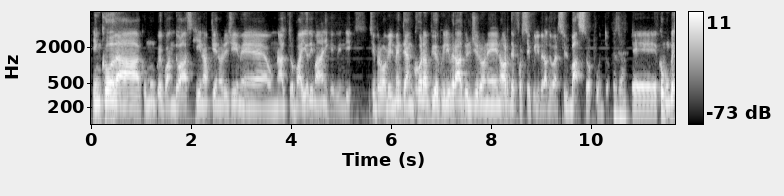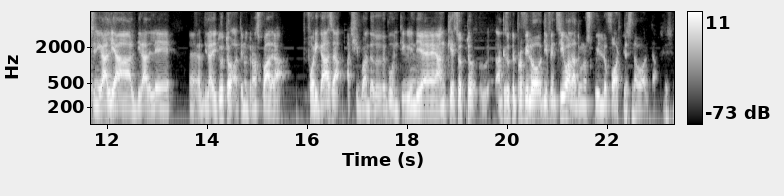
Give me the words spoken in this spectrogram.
in coda comunque quando ha schiena a pieno regime un altro paio di maniche, quindi sì, probabilmente è ancora più equilibrato il girone nord e forse equilibrato verso il basso appunto. Esatto. Comunque Senigallia al di là, delle, eh, al di là di tutto ha tenuto una squadra fuori casa a 52 punti, quindi anche sotto, anche, sotto, il profilo difensivo ha dato uno squillo forte sì, stavolta. Sì, sì.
